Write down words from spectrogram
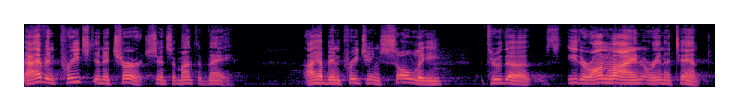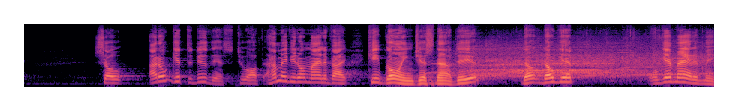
I haven't preached in a church since the month of May. I have been preaching solely through the either online or in a tent. So I don't get to do this too often. How many of you don't mind if I keep going just now? Do you? Don't don't get don't get mad at me.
